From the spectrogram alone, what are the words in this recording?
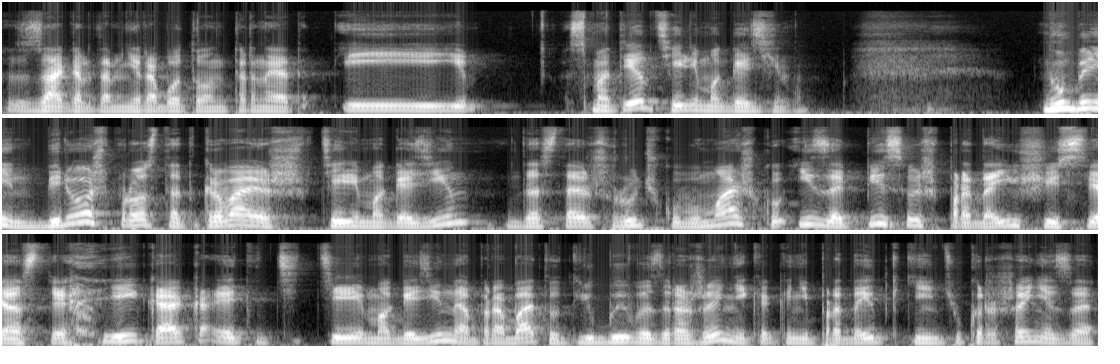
за городом не работал интернет, и смотрел телемагазин. Ну, блин, берешь просто, открываешь телемагазин, достаешь ручку, бумажку и записываешь продающие связки. И как эти телемагазины обрабатывают любые возражения, как они продают какие-нибудь украшения за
